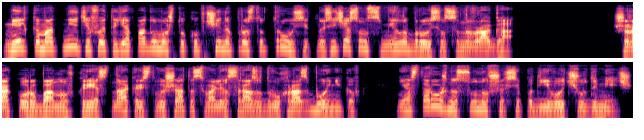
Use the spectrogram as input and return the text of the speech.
Мельком отметив это, я подумал, что купчина просто трусит, но сейчас он смело бросился на врага. Широко рубанув крест-накрест, Вышата свалил сразу двух разбойников, неосторожно сунувшихся под его чудо-меч.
